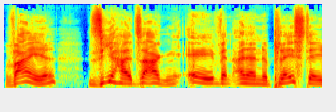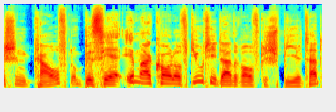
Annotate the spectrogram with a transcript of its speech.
Weil sie halt sagen, ey, wenn einer eine Playstation kauft und bisher immer Call of Duty da drauf gespielt hat,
